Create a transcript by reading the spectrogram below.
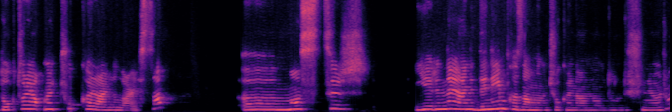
doktor yapmaya çok kararlılarsa e, master yerine yani deneyim kazanmanın çok önemli olduğunu düşünüyorum.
